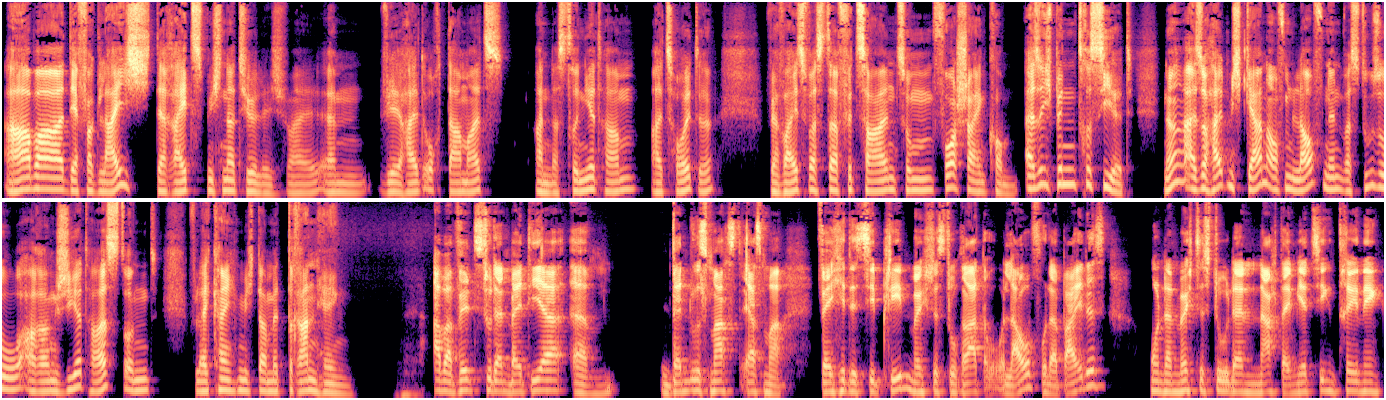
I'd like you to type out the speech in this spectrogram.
Aber der Vergleich, der reizt mich natürlich, weil ähm, wir halt auch damals anders trainiert haben als heute wer weiß, was da für Zahlen zum Vorschein kommen. Also ich bin interessiert. Ne? Also halt mich gerne auf dem Laufenden, was du so arrangiert hast und vielleicht kann ich mich damit dranhängen. Aber willst du dann bei dir, ähm, wenn du es machst, erstmal, welche Disziplin möchtest du Rad, Lauf oder beides? Und dann möchtest du dann nach deinem jetzigen Training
